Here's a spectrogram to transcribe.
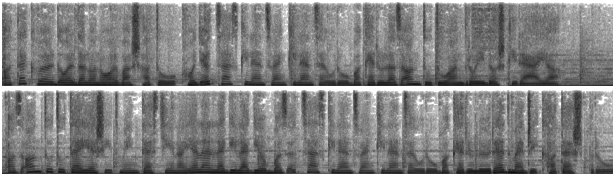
A TechWorld oldalon olvasható, hogy 599 euróba kerül az Antutu androidos királya. Az Antutu teljesítménytesztjén a jelenlegi legjobb az 599 euróba kerülő Red Magic 6S Pro.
